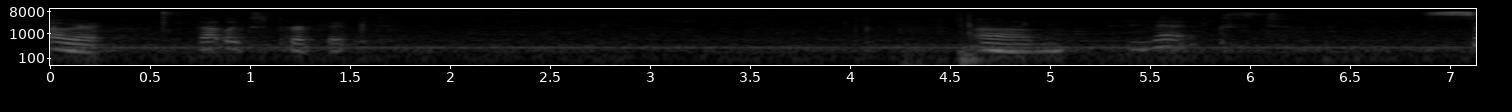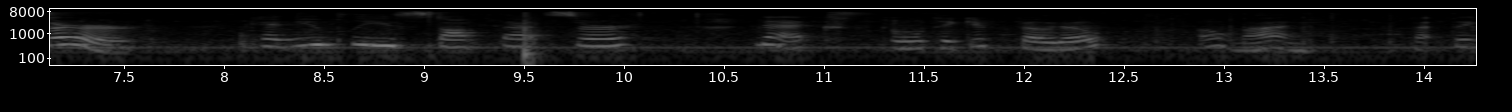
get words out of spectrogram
Okay, that looks perfect. Um, next, sir, can you please stop that, sir? Next, we'll take your photo. Oh my, that thing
